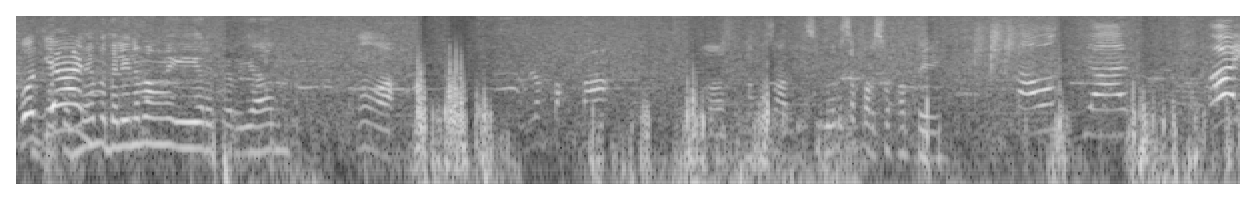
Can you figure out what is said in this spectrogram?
Huwag yan, madali namang i-repair yan. Oo nga. Uh, nakasabit siguro sa parsukat eh. Tawag dyan. Oy!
